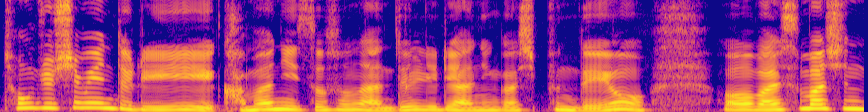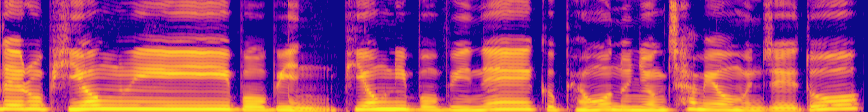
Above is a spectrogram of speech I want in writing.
청주 시민들이 가만히 있어서는 안 될 일이 아닌가 싶은데요. 어, 말씀하신 대로 비영리법인, 비영리법인의 그 병원 운영 참여 문제도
